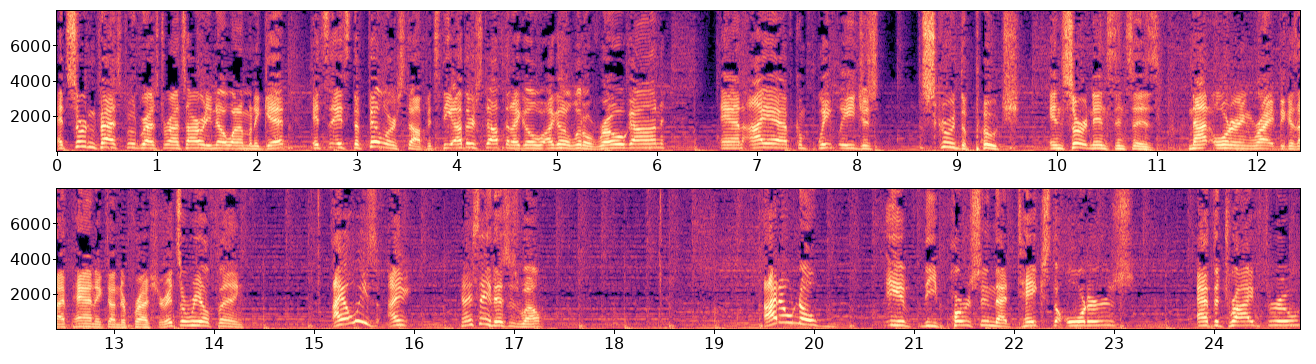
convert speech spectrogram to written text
at certain fast food restaurants. I already know what I'm going to get. It's it's the filler stuff. It's the other stuff that I go I go a little rogue on, and I have completely just screwed the pooch in certain instances, not ordering right because I panicked under pressure. It's a real thing. I always I can I say this as well. I don't know if the person that takes the orders at the drive-through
